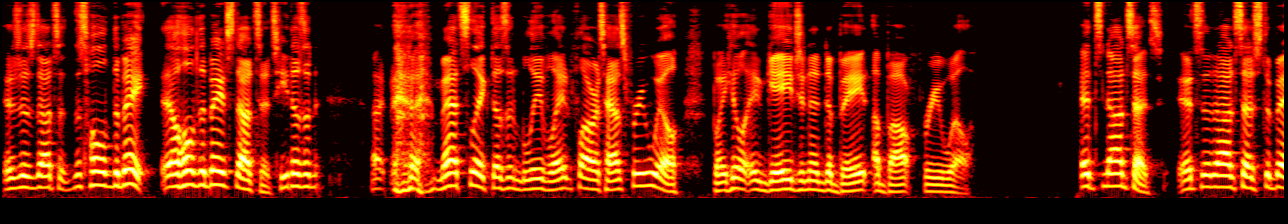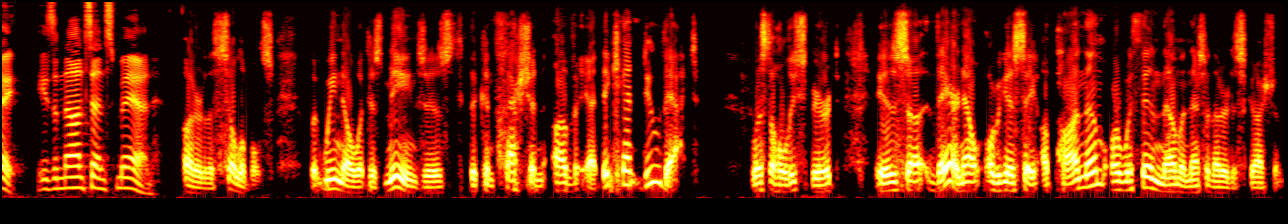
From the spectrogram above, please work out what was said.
It's just nonsense. This whole debate, the whole debate's nonsense. He doesn't. Uh, Matt Slick doesn't believe Leighton Flowers has free will, but he'll engage in a debate about free will. It's nonsense. It's a nonsense debate. He's a nonsense man utter the syllables. But we know what this means is the confession of it. They can't do that unless the Holy Spirit is uh, there. Now, are we going to say upon them or within them? And that's another discussion.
